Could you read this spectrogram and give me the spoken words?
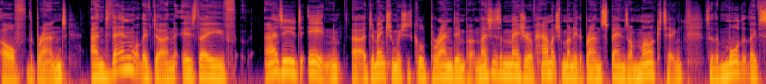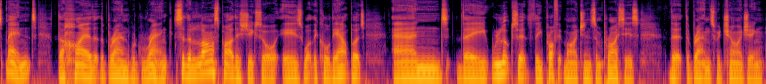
of the brand. And then what they've done is they've added in a dimension which is called brand input. And this is a measure of how much money the brand spends on marketing. So the more that they've spent, the higher that the brand would rank. So the last part of this jigsaw is what they call the output. And they looked at the profit margins and prices that the brands were charging.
